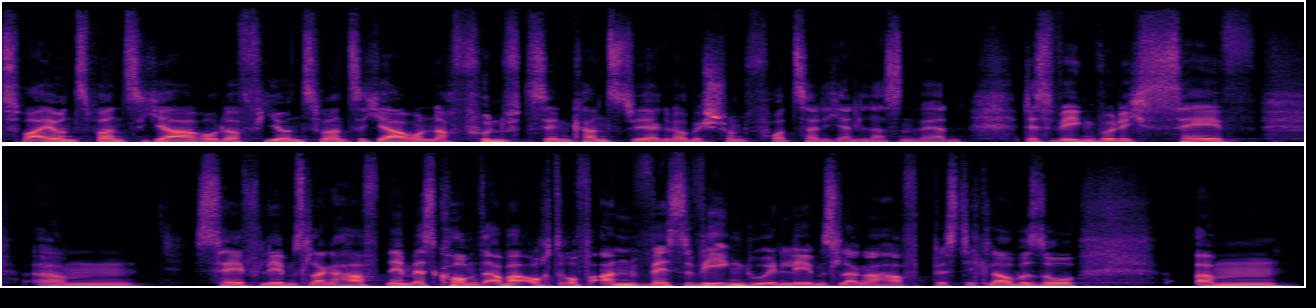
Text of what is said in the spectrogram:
22 Jahre oder 24 Jahre und nach 15 kannst du ja, glaube ich, schon vorzeitig entlassen werden. Deswegen würde ich safe, ähm, safe lebenslange Haft nehmen. Es kommt aber auch darauf an, weswegen du in lebenslanger Haft bist. Ich glaube so, ähm,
